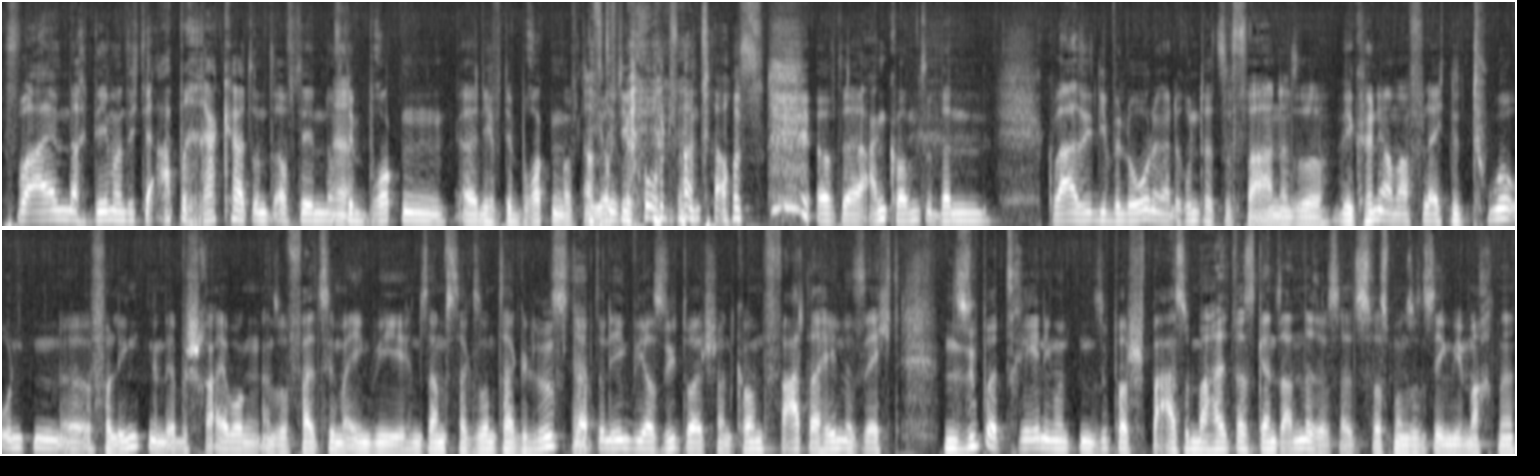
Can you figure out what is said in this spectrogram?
Vor allem, nachdem man sich da abrackert und auf den, auf ja. den Brocken, äh, nicht auf den Brocken, auf die, auf, auf die Rotwandhaus auf der ankommt und dann quasi die Belohnung hat runterzufahren. Also wir können ja mal vielleicht eine Tour unten äh, verlinken in der Beschreibung. Also falls ihr mal irgendwie einen Samstag, Sonntag Lust ja. habt und irgendwie aus Süddeutschland kommt, fahrt dahin. Das ist echt ein super Training und ein super Spaß und mal halt was ganz anderes, als was man sonst irgendwie macht. Ne?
